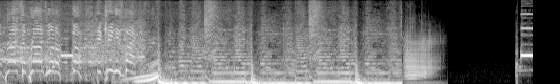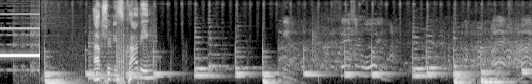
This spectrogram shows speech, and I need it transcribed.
Surprise, surprise, motherfucker! The king is back! Action is coming. Fecha no olho. Vai, vai.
